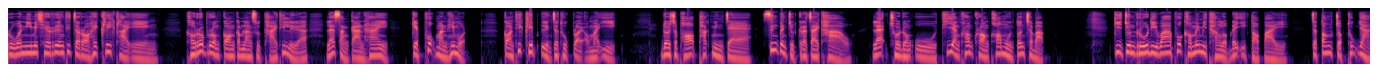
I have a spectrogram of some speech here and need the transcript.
รู้ว่านี่ไม่ใช่เรื่องที่จะรอให้คลี่คลายเอง เขารวบรวมกองกำลังสุดท้ายที่เหลือ และสั่งการให้ เก็บพวกมันให้หมด ก่อนที่คลิปอื่นจะถูกปล่อยออกมาอีก โดยเฉพาะพักมินแจ ซึ่งเป็นจุดกระจายข่าว และโชดงอูที่ยังครอบครองข้อมูลต้นฉบับ กีจุนรู้ดีว่าพวกเขาไม่มีทางหลบได้อีกต่อไป จะต้องจบทุกอย่าง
